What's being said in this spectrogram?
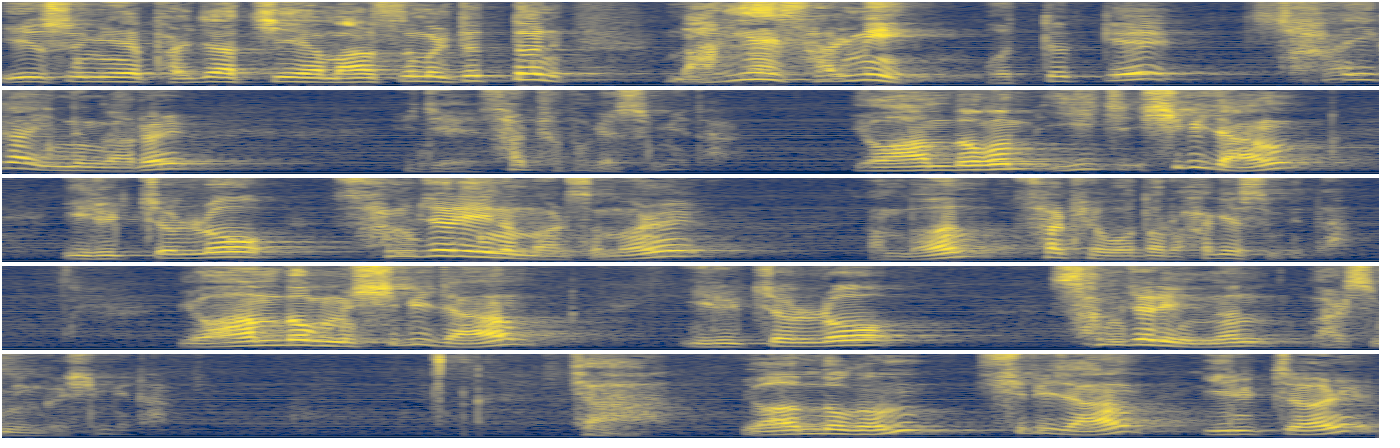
예수님의 발자취의 말씀을 듣던 마리아의 삶이 어떻게 차이가 있는가를 이제 살펴보겠습니다. 요한복음 12장 1절로 3절에 있는 말씀을 한번 살펴보도록 하겠습니다. 요한복음 12장 1절로 3절에 있는 말씀인 것입니다. 자, 요한복음 12장 1절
